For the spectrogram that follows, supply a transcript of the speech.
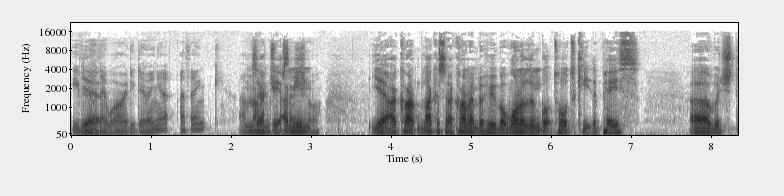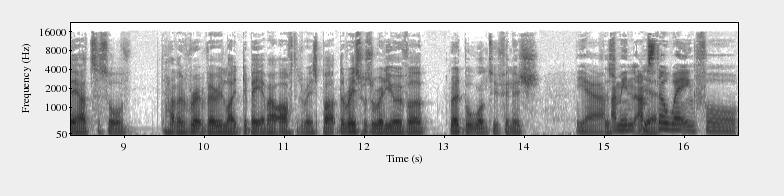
even Yeah. though they were already doing it. I think. I'm Exactly. not I 100% mean, sure. yeah, I can't. Like I said, I can't remember who, but one of them got told to keep the pace, uh, which they had to sort of have a re- very light debate about after the race. But the race was already over. Red Bull one two finish. Yeah, there's- I mean, I'm yeah. still waiting for.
